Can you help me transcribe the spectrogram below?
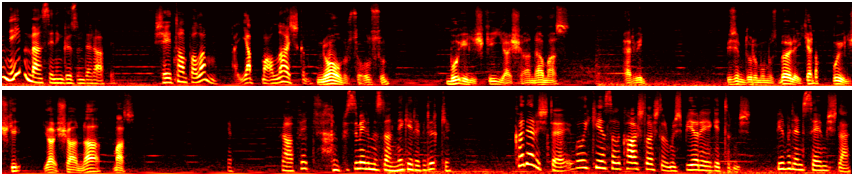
neyim ben senin gözünde Rafi? Şeytan falan mı? Ay yapma Allah aşkına. Ne olursa olsun bu ilişki yaşanamaz. Pervin, bizim durumumuz böyleyken bu ilişki yaşanamaz. Rafet, bizim elimizden ne gelebilir ki? Kader işte. Bu iki insanı karşılaştırmış, bir araya getirmiş. Birbirlerini sevmişler.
